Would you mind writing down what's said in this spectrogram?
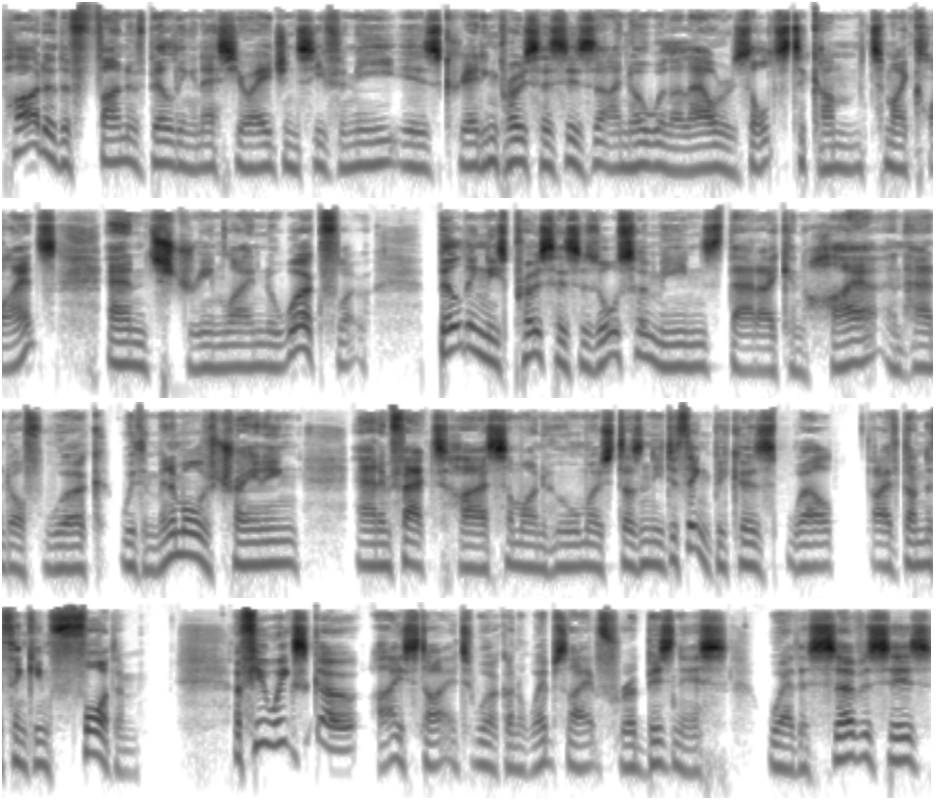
Part of the fun of building an SEO agency for me is creating processes that I know will allow results to come to my clients and streamline the workflow. Building these processes also means that I can hire and hand off work with a minimal of training, and in fact, hire someone who almost doesn't need to think because, well, I've done the thinking for them. A few weeks ago, I started to work on a website for a business where the services,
